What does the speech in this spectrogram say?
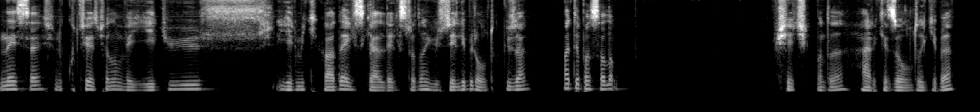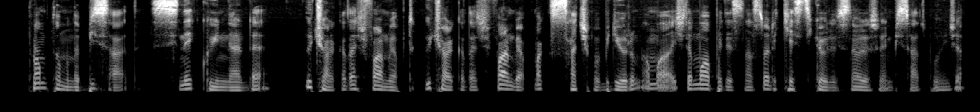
Neyse şimdi kutuyu açalım ve 722k'da X geldi ekstradan. 151 olduk. Güzel. Hadi basalım. Bir şey çıkmadı. Herkese olduğu gibi. Tam tamına bir saat Snake Queen'lerde 3 arkadaş farm yaptık. 3 arkadaş farm yapmak saçma biliyorum ama işte muhabbet esnasında öyle kestik öylesine öyle söyleyeyim bir saat boyunca.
